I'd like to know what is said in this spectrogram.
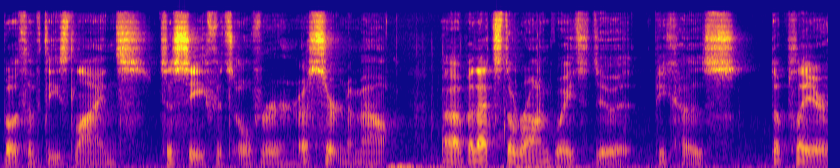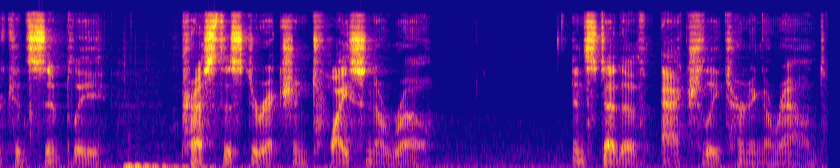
both of these lines to see if it's over a certain amount. Uh, but that's the wrong way to do it because the player could simply press this direction twice in a row instead of actually turning around.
